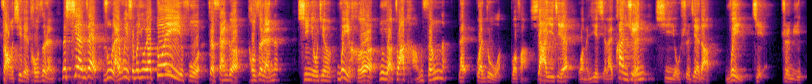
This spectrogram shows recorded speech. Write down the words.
早期的投资人，那现在如来为什么又要对付这三个投资人呢？犀牛精为何又要抓唐僧呢？来关注我，播放下一节，我们一起来探寻西游世界的未解之谜。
